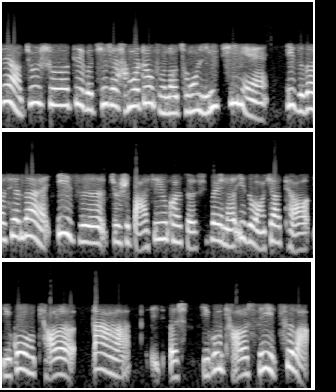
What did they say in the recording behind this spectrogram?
这样就是说，这个其实韩国政府呢，从零七年一直到现在，一直就是把信用卡手续费呢一直往下调，一共调了大。呃，一共调了十一次吧。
